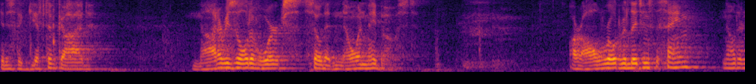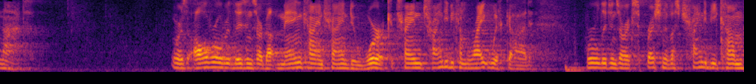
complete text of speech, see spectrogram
it is the gift of God, not a result of works, so that no one may boast. Are all world religions the same? No, they're not. Whereas all world religions are about mankind trying to work, trying, trying to become right with God, World religions are expression of us trying to become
